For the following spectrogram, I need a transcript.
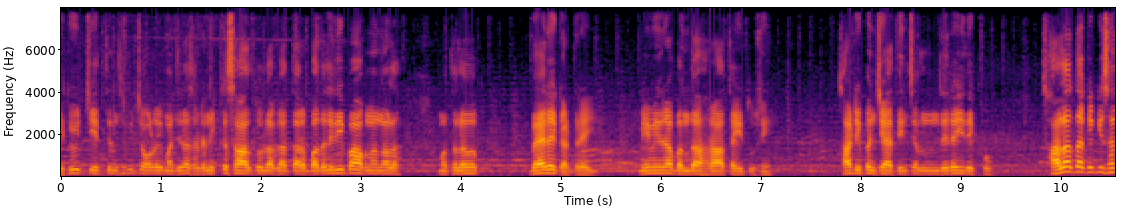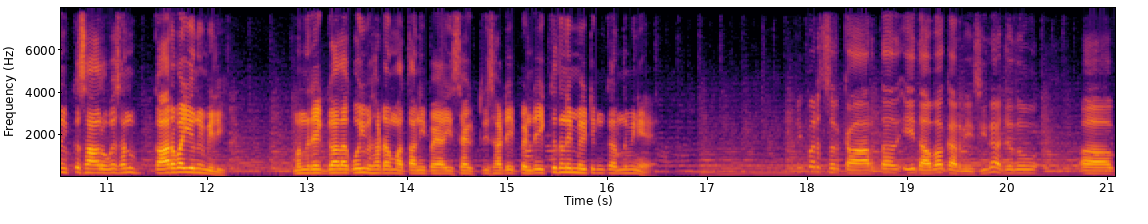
ਦੇਖੋ ਜੀ ਚੇਤਨ ਸਿੰਘ ਚੌਲੇ ਮਾਜਰਾ ਸਾਡੇ ਨੇ 1 ਸਾਲ ਤੋਂ ਲਗਾਤਾਰ ਬਦਲੇ ਦੀ ਭਾਵਨਾ ਨਾਲ ਮਤਲਬ ਬਹਿਰੇ ਕੱਢ ਰਿਹਾ ਜੀ। ਮੈਂ ਮੇਰਾ ਬੰਦਾ ਹਰਾਤਾ ਜੀ ਤੁਸੀਂ। ਸਾਡੀ ਪੰਚਾਇਤ ਨਹੀਂ ਚੱਲਣ ਦੇ ਰਹੀ ਦੇਖੋ। ਸਾਲਾਂ ਤੱਕ ਕਿ ਸਾਨੂੰ 1 ਸਾਲ ਹੋ ਗਿਆ ਸਾਨੂੰ ਕਾਰਵਾਈ ਨਹੀਂ ਮਿਲੀ। ਮਨਰੇਗਾ ਦਾ ਕੋਈ ਵੀ ਸਾਡਾ ਮਤਾ ਨਹੀਂ ਪਿਆ ਜੀ ਸੈਕਟਰੀ ਸਾਡੇ ਪਿੰਡ ਇੱਕ ਦਿਨ ਮੀਟਿੰਗ ਕਰਨ ਵੀ ਨਹੀਂ ਆਇਆ। ਪਰ ਸਰਕਾਰ ਤਾਂ ਇਹ ਦਾਵਾ ਕਰ ਰਹੀ ਸੀ ਨਾ ਜਦੋਂ ਅ,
